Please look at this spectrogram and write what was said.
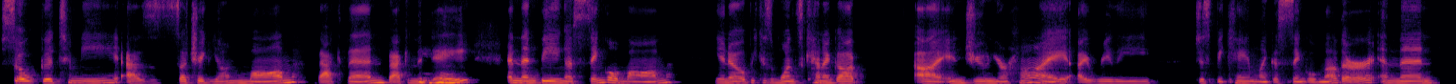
so good to me as such a young mom back then, back in the mm-hmm. day, and then being a single mom, you know, because once Kenna got uh, in junior high, I really just became like a single mother and then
